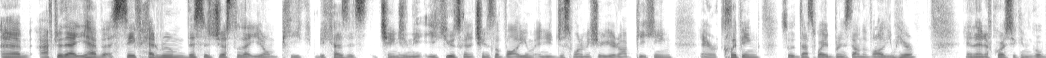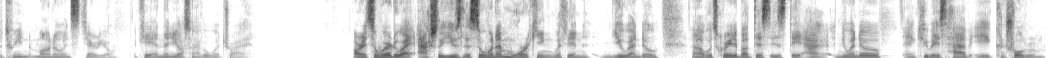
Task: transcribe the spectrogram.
Um, after that, you have a safe headroom. This is just so that you don't peak because it's changing the EQ. It's going to change the volume, and you just want to make sure you're not peaking or clipping. So that's why it brings down the volume here. And then, of course, you can go between mono and stereo. Okay. And then you also have a wet dry. All right, so where do I actually use this? So when I'm working within Nuendo, uh, what's great about this is they uh, Nuendo and Cubase have a control room,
